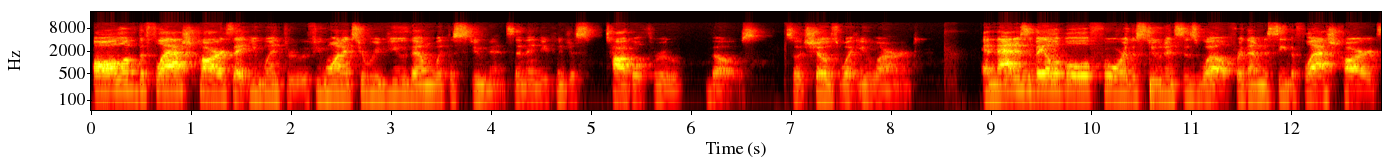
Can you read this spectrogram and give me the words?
all of the flashcards that you went through if you wanted to review them with the students and then you can just toggle through those. So it shows what you learned. And that is available for the students as well, for them to see the flashcards.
